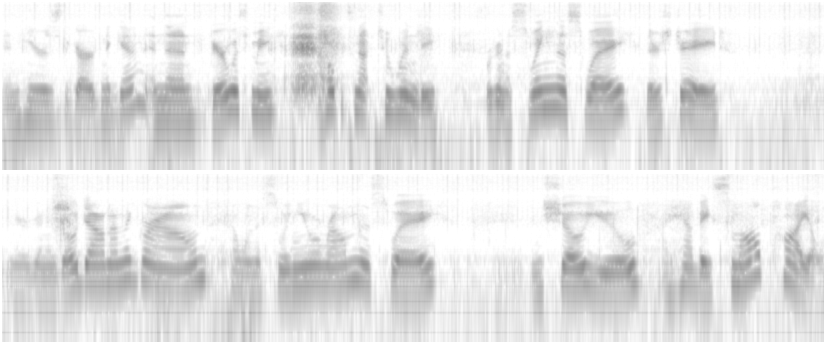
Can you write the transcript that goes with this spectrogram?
And here's the garden again. And then bear with me. I hope it's not too windy. We're going to swing this way. There's Jade. You're going to go down on the ground. I want to swing you around this way and show you. I have a small pile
